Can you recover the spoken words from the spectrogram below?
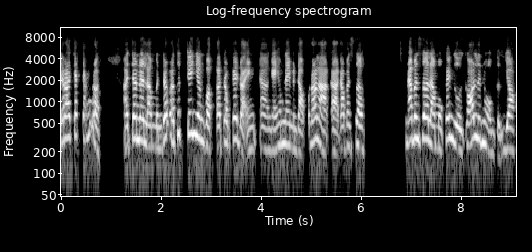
Cái đó chắc chắn rồi. À, cho nên là mình rất là thích cái nhân vật ở trong cái đoạn à, ngày hôm nay mình đọc đó là à, Robinson Robinson là một cái người có linh hồn tự do.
